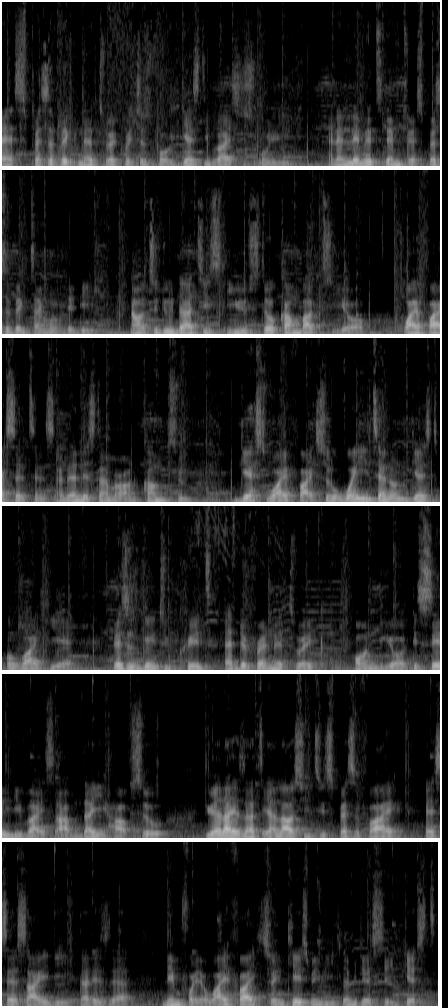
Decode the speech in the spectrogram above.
a specific network which is for guest devices only and then limit them to a specific time of the day. Now to do that is you still come back to your Wi-Fi settings and then this time around come to guest Wi-Fi. So when you turn on guest over here, this is going to create a different network on your the same device um, that you have. So you realize that it allows you to specify SSID, that is the name for your Wi-Fi. So in case maybe, let me just say guest.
